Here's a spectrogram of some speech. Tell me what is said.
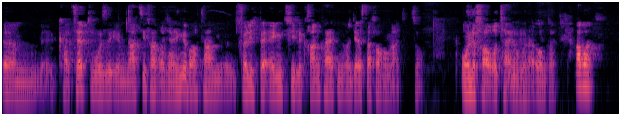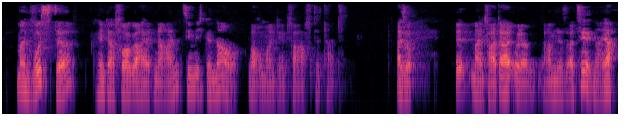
ähm, KZ, wo sie eben Nazi-Verbrecher hingebracht haben, völlig beengt, viele Krankheiten und der ist da verhungert. So. Ohne Verurteilung mhm. oder irgendwas. Aber man wusste hinter vorgehaltener Hand ziemlich genau, warum man den verhaftet hat. Also äh, mein Vater oder haben das erzählt, naja,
